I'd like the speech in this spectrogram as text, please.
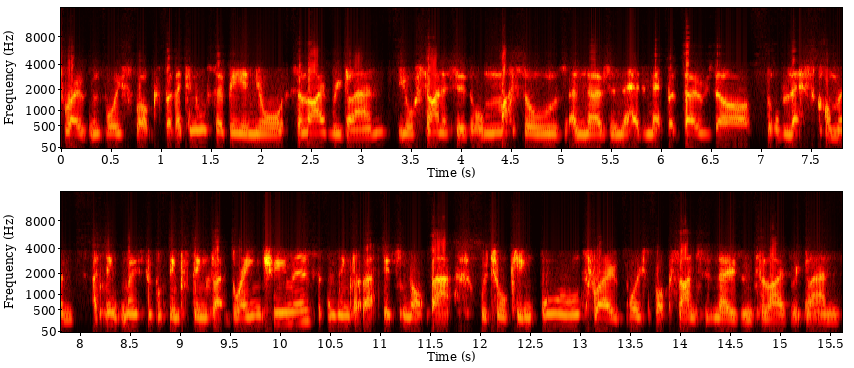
throat, and voice box, but they can also be in your salivary glands, your sinuses, or muscles and nerves in the head and neck, but those are sort of less common. I think most people think of things like brain tumours and things like that. It's not that. We're talking oral, throat, voice box, sinuses, nose, and salivary glands.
